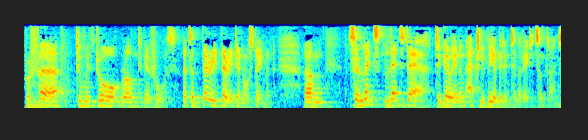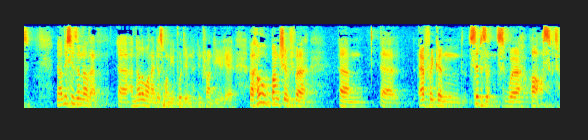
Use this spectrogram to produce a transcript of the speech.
prefer to withdraw rather than to go forwards. That's a very, very general statement. Um, so let's, let's dare to go in and actually be a bit intimidated sometimes. Now, this is another, uh, another one I just wanted to put in, in front of you here. A whole bunch of uh, um, uh, African citizens were asked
